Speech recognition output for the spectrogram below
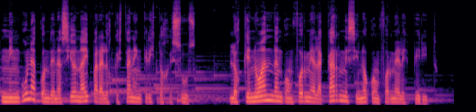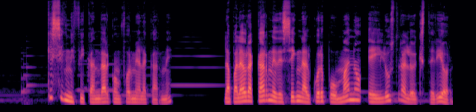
ninguna condenación hay para los que están en Cristo Jesús, los que no andan conforme a la carne, sino conforme al Espíritu. ¿Qué significa andar conforme a la carne? La palabra carne designa al cuerpo humano e ilustra lo exterior.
